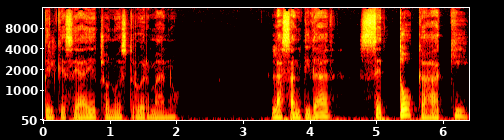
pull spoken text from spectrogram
del que se ha hecho nuestro hermano. La santidad se toca aquí,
